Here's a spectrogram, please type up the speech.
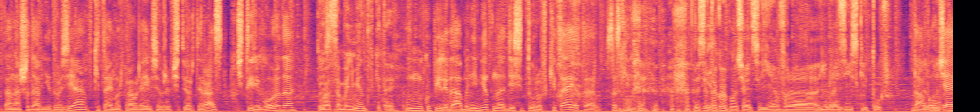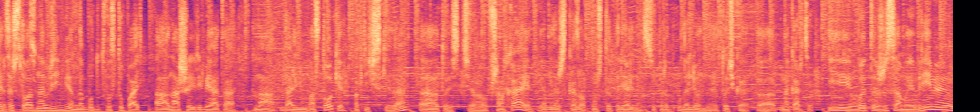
Это наши давние друзья. В Китай мы отправляемся уже в четвертый раз. Четыре города. У вас абонемент в Китае? Мы купили, да, абонемент на 10 туров в Китай. Это со скидкой. То есть это такой, получается, евразийский тур. Да, получается, что одновременно будут выступать а, наши ребята на Дальнем Востоке, фактически, да, А, то есть э, в Шанхае, я бы даже сказал, потому что это реально супер удаленная точка э, на карте. И в это же самое время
